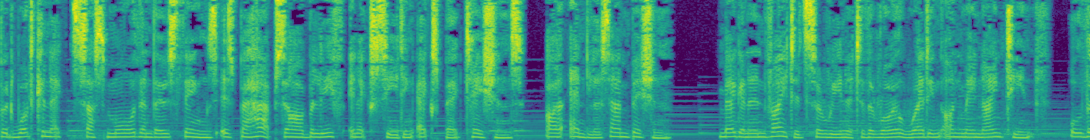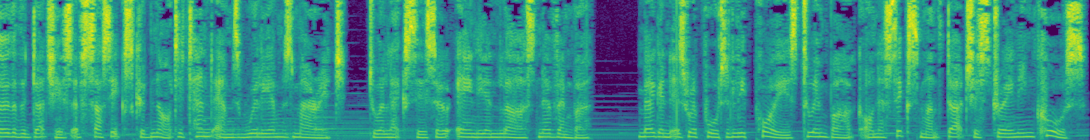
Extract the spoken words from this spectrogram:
but what connects us more than those things is perhaps our belief in exceeding expectations, our endless ambition. Meghan invited Serena to the royal wedding on May 19, although the Duchess of Sussex could not attend Ems Williams' marriage, to Alexis Ohanian last November. Meghan is reportedly poised to embark on a six-month Duchess training course,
